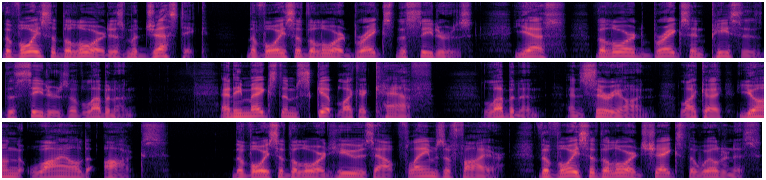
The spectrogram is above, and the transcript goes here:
The voice of the Lord is majestic. The voice of the Lord breaks the cedars. Yes, the Lord breaks in pieces the cedars of Lebanon. And he makes them skip like a calf, Lebanon and Sirion, like a young wild ox. The voice of the Lord hews out flames of fire. The voice of the Lord shakes the wilderness.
